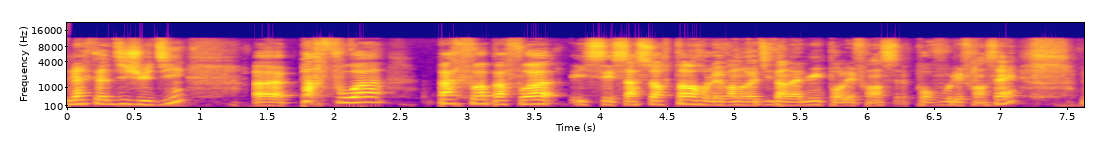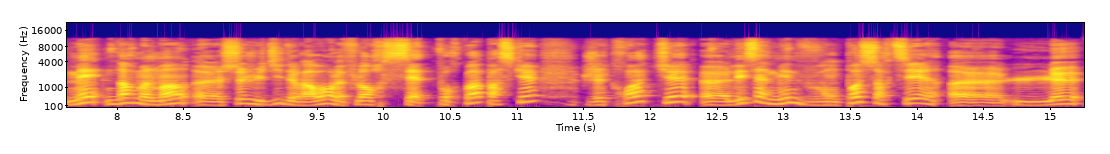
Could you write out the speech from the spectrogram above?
mercredi, jeudi. Euh, parfois, Parfois, parfois, ça sort tard le vendredi dans la nuit pour, les Français, pour vous les Français. Mais normalement, euh, ce jeudi devrait avoir le floor 7. Pourquoi? Parce que je crois que euh, les admins ne vont pas sortir euh, le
